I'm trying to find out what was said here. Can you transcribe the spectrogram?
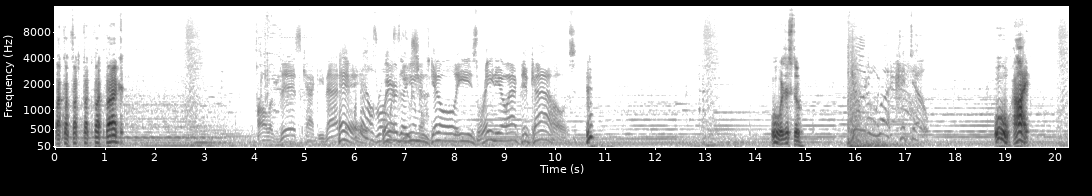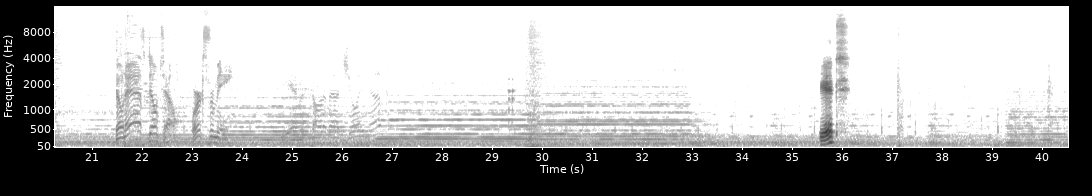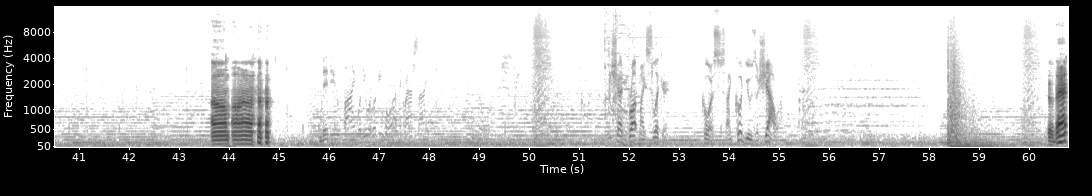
Fuck, fuck, fuck, fuck, fuck, fuck. All of this, khaki that. Hey, what the hell's wrong where'd with the Fuchsia? humans get all these radioactive cows? Hmm? Ooh, what does this do? Good work, Crypto! Ooh, hi. Um, uh, the crash site? Wish I'd brought my slicker. Of course, I could use a shower. do that.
